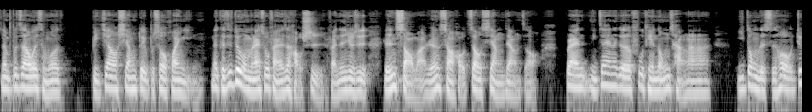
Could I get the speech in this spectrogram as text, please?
那不知道为什么比较相对不受欢迎，那可是对我们来说反而是好事，反正就是人少嘛，人少好照相这样子哦。不然你在那个富田农场啊移动的时候，就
